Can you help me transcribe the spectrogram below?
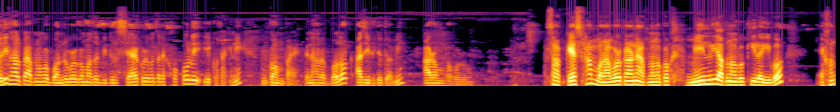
যদি ভাল পায় আপোনালোকৰ বন্ধুবৰ্গৰ মাজত ভিডিঅ'টো শ্বেয়াৰ কৰিব যাতে সকলোৱে এই কথাখিনি গম পায়। তেনেহ'লে বলক আজি ভিডিঅ'টো আমি আৰম্ভ কৰোঁ। চাওক কেছ ফাৰ্ম বনাবৰ কাৰণে আপোনালোকক মেইনলি আপোনালোকক কি লাগিব? এখন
